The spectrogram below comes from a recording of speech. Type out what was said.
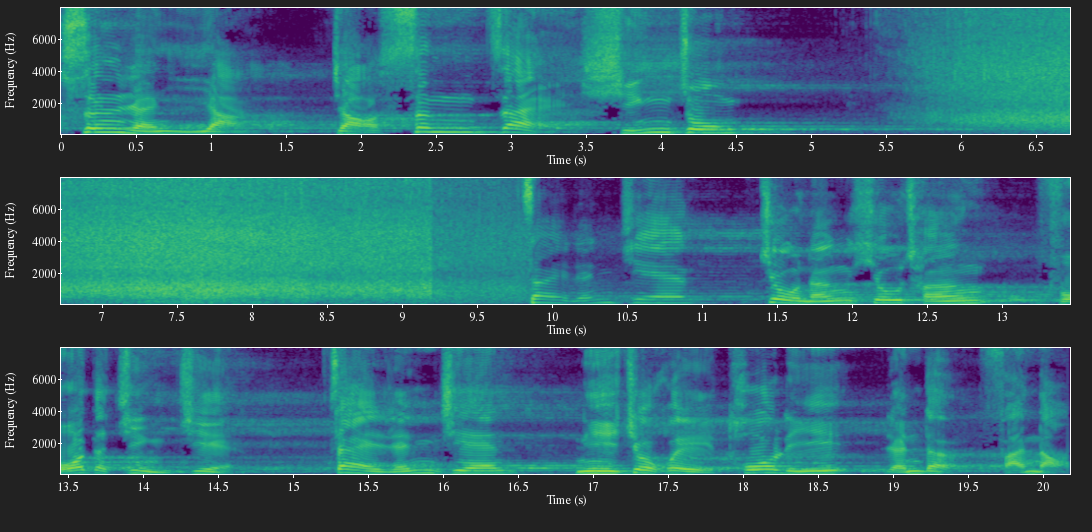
僧人一样，叫僧在行中。在人间就能修成佛的境界，在人间你就会脱离人的烦恼。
